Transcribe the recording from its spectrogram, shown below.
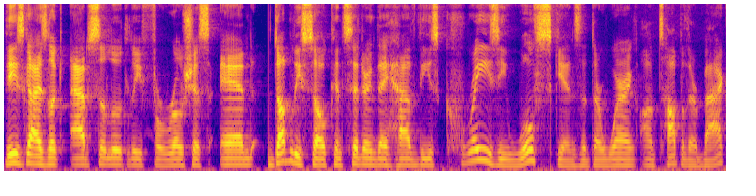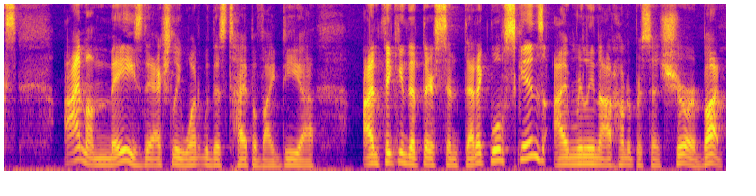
These guys look absolutely ferocious, and doubly so considering they have these crazy wolf skins that they're wearing on top of their backs. I'm amazed they actually went with this type of idea. I'm thinking that they're synthetic wolf skins. I'm really not 100% sure. But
